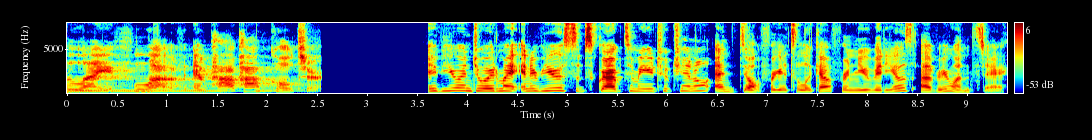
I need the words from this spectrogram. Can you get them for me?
Life, love, and pop pop culture. If you enjoyed my interview, subscribe to my YouTube channel and don't forget to look out for new videos every Wednesday.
